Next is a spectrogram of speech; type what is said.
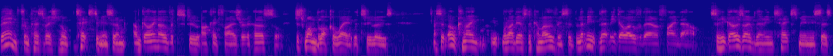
Ben from Preservation Hall texted me and said, I'm, I'm going over to Arcade Fire's rehearsal, just one block away at the Toulouse. I said, "Oh, can I? Will I be able to come over?" He said, "Let me let me go over there and find out." So he goes over there and he texts me and he says,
